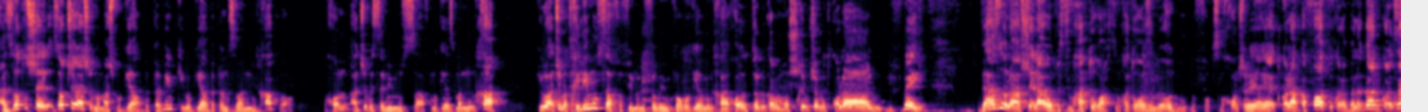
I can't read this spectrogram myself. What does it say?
אז זאת, השאלה, זאת שאלה שממש מגיעה הרבה פעמים, כי מגיע הרבה פעמים זמן מנחה כבר, נכון? עד שמסיימים מוסף מגיע זמן מנחה. כאילו עד שמתחילים מוסף אפילו לפעמים כבר מגיע מנחה, יכול להיות תלוי כמה מושכים שם את כל הלפני. ואז עולה השאלה, או בשמחת תורה, שמחת תורה זה מאוד מאוד נפוץ, נכון? שהיה את כל ההקפות וכל הבלגן וכל זה,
